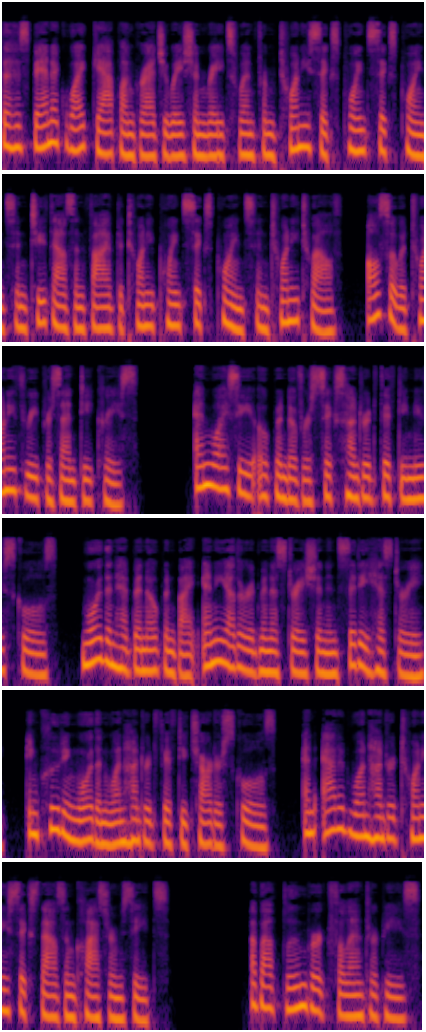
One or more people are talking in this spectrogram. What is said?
The Hispanic white gap on graduation rates went from 26.6 points in 2005 to 20.6 points in 2012, also a 23% decrease. NYC opened over 650 new schools, more than had been opened by any other administration in city history, including more than 150 charter schools, and added 126,000 classroom seats. About Bloomberg Philanthropies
